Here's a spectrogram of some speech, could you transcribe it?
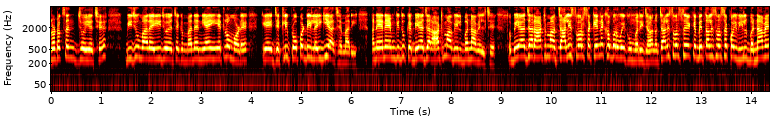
પ્રોટેક્શન જોઈએ છે. બીજું મારે એ જોઈએ છે કે મને ન્યાય એટલો મળે કે જેટલી પ્રોપર્ટી લઈ ગયા છે મારી અને એને એમ કીધું કે બે હજાર આઠમાં વિલ બનાવેલ છે. તો બે હજાર આઠમાં ચાલીસ વર્ષે કેને ખબર હોય કે હું મરી જવાનો? ચાલીસ વર્ષે કે બેતાલીસ વર્ષે કોઈ વિલ બનાવે?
